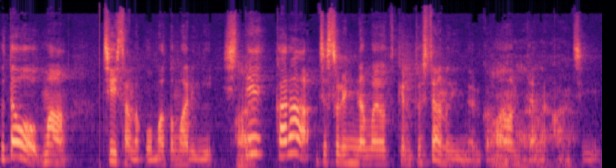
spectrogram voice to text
歌をまあ小さなこうまとまりにしはい。てから、じゃあそれに名前をつけるとしたら何になるかはいははいない。みたいな感じ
